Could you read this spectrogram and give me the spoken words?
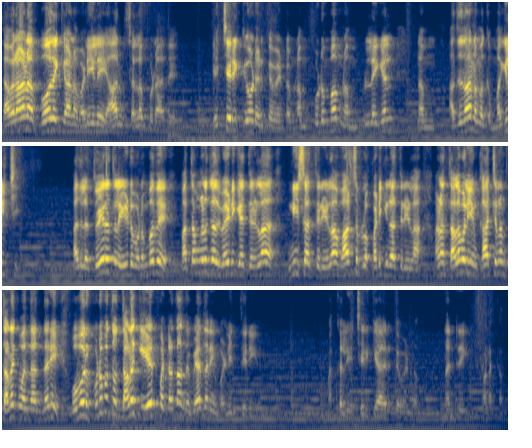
தவறான போதைக்கான வழியிலே யாரும் செல்லக்கூடாது. எச்சரிக்கையோடு இருக்க வேண்டும். நம் குடும்பம் நம் பிள்ளைகள் நம் அதுதான் நமக்கு மகிழ்ச்சி. அதில் துயரத்தில் ஈடுபடும் போது மற்றவங்களுக்கு அது வேடிக்கை தெரியலாம் நீசா தெரியலாம் வாட்ஸ்அப்பில் படிக்கிறா தெரியலாம் ஆனால் தலைவலியும் காய்ச்சலும் தனக்கு வந்தாலும் சரி ஒவ்வொரு குடும்பத்தும் தனக்கு ஏற்பட்டதான் அந்த வேதனை வழி தெரியும். மக்கள் எச்சரிக்கையாக இருக்க வேண்டும். நன்றி வணக்கம்.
